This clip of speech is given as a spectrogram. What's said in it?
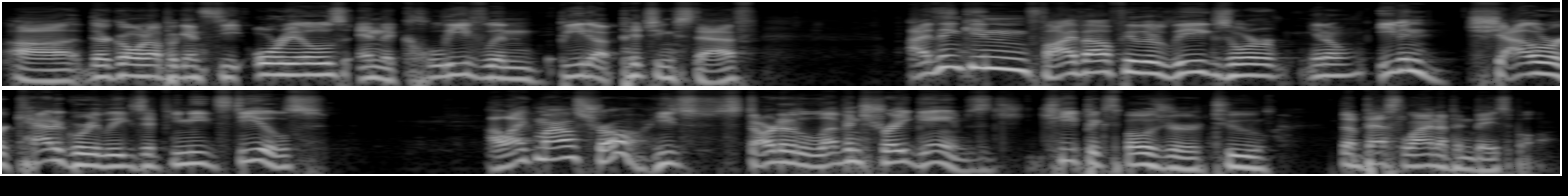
Uh, they're going up against the Orioles and the Cleveland beat up pitching staff. I think in five outfielder leagues or, you know, even shallower category leagues, if you need steals, I like Myles Straw. He's started 11 straight games. It's cheap exposure to the best lineup in baseball.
